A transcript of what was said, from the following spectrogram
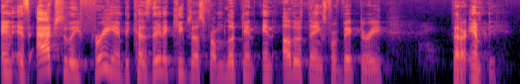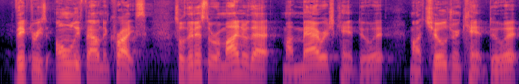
And it's actually freeing because then it keeps us from looking in other things for victory that are empty. Victory is only found in Christ. So then it's a reminder that my marriage can't do it, my children can't do it.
